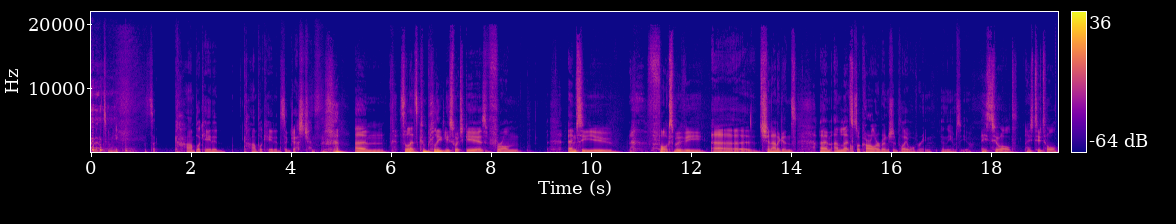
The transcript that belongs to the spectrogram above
do that to me. That's a complicated, complicated suggestion. Um, so let's completely switch gears from MCU Fox movie uh, shenanigans, um, and let's. Also, Karl Urban should play Wolverine in the MCU. He's too old. He's too tall.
